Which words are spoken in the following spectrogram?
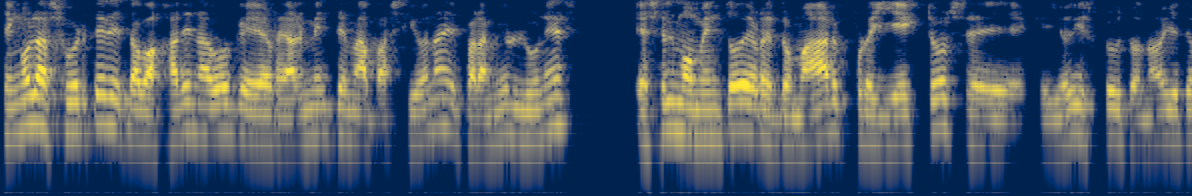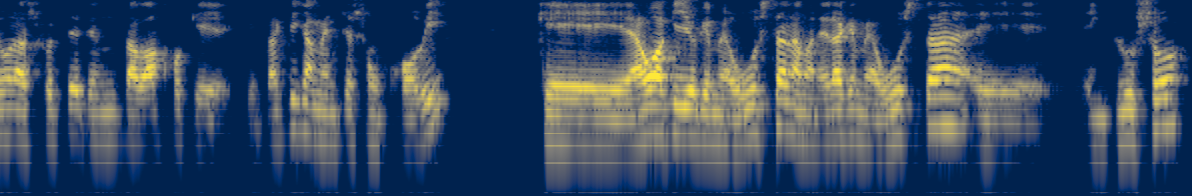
tengo la suerte de trabajar en algo que realmente me apasiona y para mí un lunes es el momento de retomar proyectos eh, que yo disfruto, ¿no? Yo tengo la suerte de tener un trabajo que, que prácticamente es un hobby que hago aquello que me gusta, la manera que me gusta, eh, e incluso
